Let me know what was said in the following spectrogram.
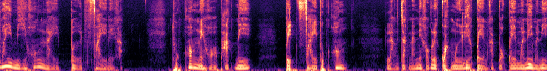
ไม่มีห้องไหนเปิดไฟเลยครับ ทุกห้องในหอพักนี้ ปิดไฟทุกห้อง หลังจากนั้นเนี่ยเขาก็เลยกวักมือเรียกเปรมครับ บอกเปรมมานี่มานี่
